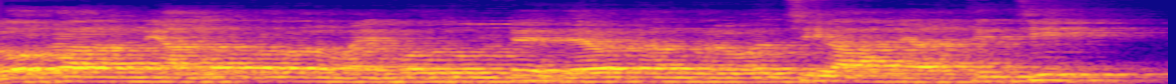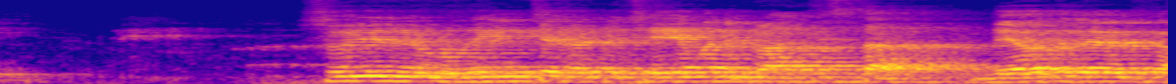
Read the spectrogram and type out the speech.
లోకాలన్నీ అల్లకల్లోలం అయిపోతూ ఉంటే దేవతలందరూ వచ్చి ఆమె అర్థించి సూర్యుని ఉదయించేటట్టు చేయమని ప్రార్థిస్తారు. దేవతల యొక్క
